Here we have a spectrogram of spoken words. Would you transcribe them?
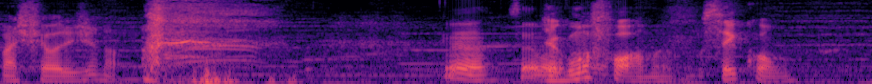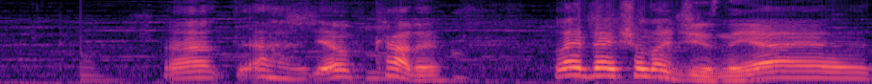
mais fiel original. É, sei De lá. alguma forma, não sei como. Ah, ah, eu, cara, live action da Disney é.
